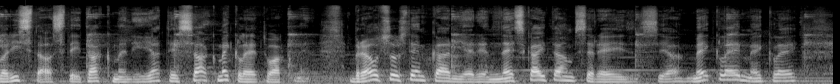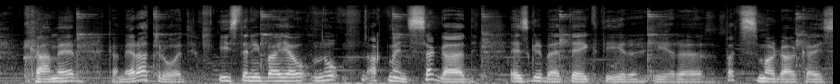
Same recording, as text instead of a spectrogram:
var izstāstīt akmenī. Ja te sāk meklēt to akmeni, brauc uz tiem karjeriem, neskaitāms reizes, ja? meklē, meklē. Kamēr, kamēr atrod. Īstenībā jau nu, akmens sagādi, es gribētu teikt, ir, ir eh, pats smagākais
